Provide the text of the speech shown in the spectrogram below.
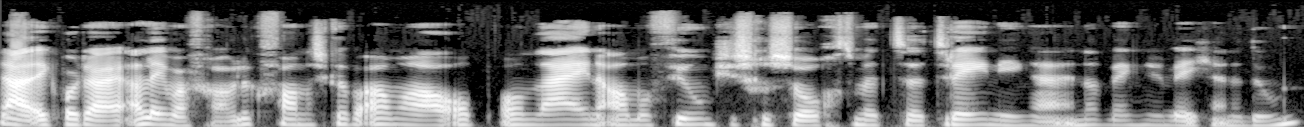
Nou, ik word daar alleen maar vrolijk van. Dus ik heb allemaal op online allemaal filmpjes gezocht met eh, trainingen. En dat ben ik nu een beetje aan het doen.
